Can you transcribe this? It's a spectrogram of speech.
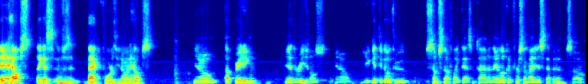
and it helps. I guess it was back and forth. You know, it helps. You know, upgrading at the regionals. You know, you get to go through some stuff like that sometimes, and they're looking for somebody to step it up. So,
